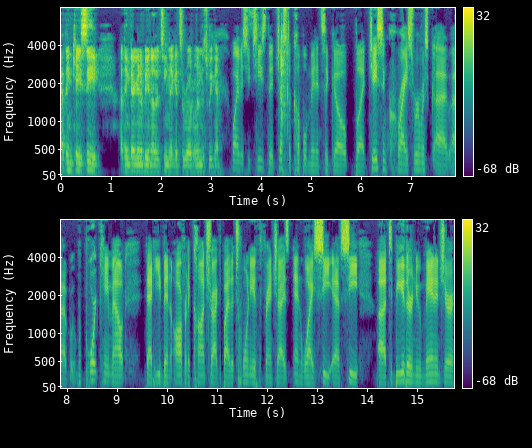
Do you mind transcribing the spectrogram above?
I think KC, I think they're going to be another team that gets a road win this weekend. Well, Ives, you teased it just a couple minutes ago, but Jason Kreis, rumors, uh, uh, report came out that he'd been offered a contract by the 20th franchise NYCFC uh, to be their new manager.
